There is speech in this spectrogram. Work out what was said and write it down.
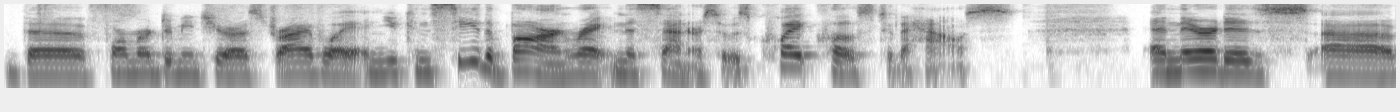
the former Demetrios driveway, and you can see the barn right in the center. So it was quite close to the house. And there it is uh,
